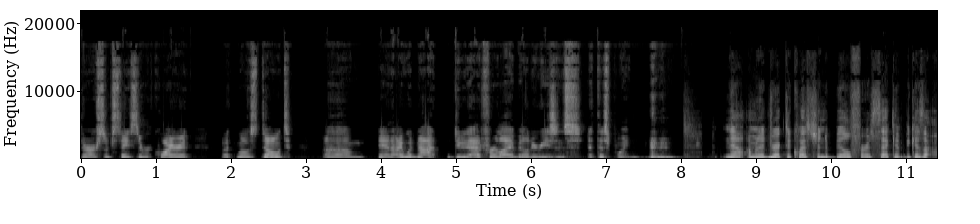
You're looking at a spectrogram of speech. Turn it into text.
There are some states that require it, but most don't. Um, and I would not do that for liability reasons at this point. Now, I'm going to direct a question to Bill for a second because I,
